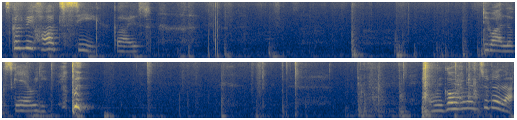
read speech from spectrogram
it's gonna be hard to see, guys. Do I look scary? and we're going into the light.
